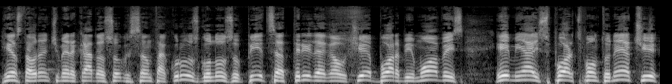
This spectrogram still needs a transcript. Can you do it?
Restaurante Mercado Açougue Santa Cruz, Goloso Pizza, Trilha Gautier, Borb Imóveis, MAEsportes.net,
